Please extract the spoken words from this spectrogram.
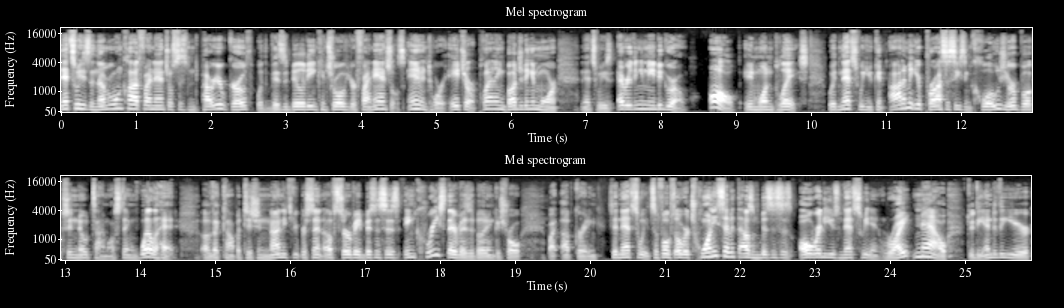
NetSuite is the number one cloud financial system to power your growth with visibility and control of your financials, inventory, HR, planning, budgeting, and more. NetSuite is everything you need to grow all in one place. With NetSuite, you can automate your processes and close your books in no time while staying well ahead of the competition. 93% of surveyed businesses increase their visibility and control by upgrading to NetSuite. So, folks, over 27,000 businesses already use NetSuite, and right now, through the end of the year,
